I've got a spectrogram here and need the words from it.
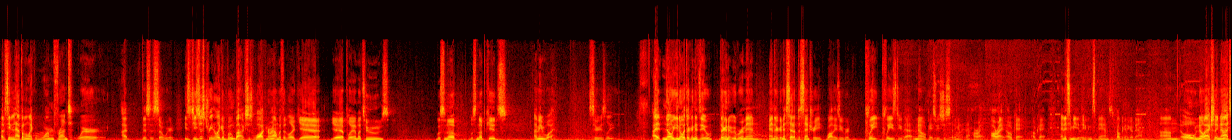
I've seen it happen on like Warmfront, where I. This is so weird. He's, he's just treating it like a boombox, just walking around with it like, yeah, yeah, playing my tunes. Listen up, listen up, kids. I mean, what? Seriously? I no. You know what they're gonna do? They're gonna Uber him in, and they're gonna set up the sentry while he's Ubered. Please, please do that. No, okay, so he's just setting it down. All right, all right, okay, okay. And it's immediately giving spams. It's probably to go down. Um, oh, no, actually not.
